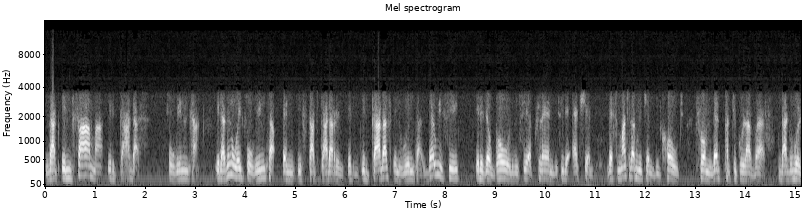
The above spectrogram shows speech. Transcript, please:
that in summer it gathers for winter. It doesn't wait for winter and it starts gathering. It, it gathers in winter. There we see it is a goal, we see a plan, we see the action. There's much that we can decode from that particular verse that will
